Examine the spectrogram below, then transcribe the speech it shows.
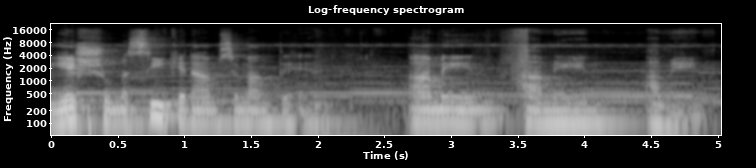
यीशु मसीह के नाम से मांगते हैं। आमीन आमीन आमीन।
